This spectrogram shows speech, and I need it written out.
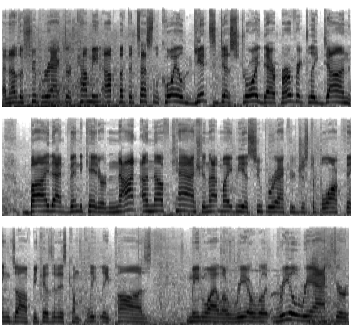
Another super reactor coming up, but the Tesla coil gets destroyed there. Perfectly done by that Vindicator. Not enough cash, and that might be a super reactor just to block things off because it is completely paused. Meanwhile, a real, real reactor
